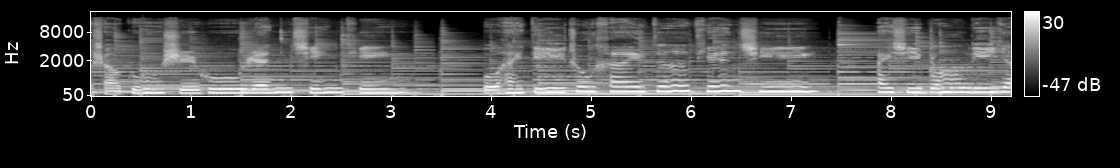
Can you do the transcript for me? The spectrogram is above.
少故事无人倾听？我爱地中海的天晴，爱西伯利亚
